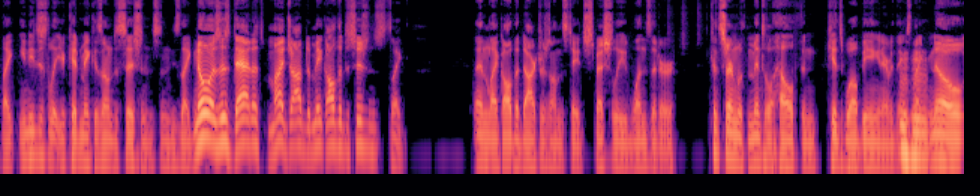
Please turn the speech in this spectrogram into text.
Like you need to just let your kid make his own decisions. And he's like, no, as his dad, it's my job to make all the decisions. It's like, and like all the doctors on the stage, especially ones that are concerned with mental health and kids' well being and everything, it's like, Mhm. no,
